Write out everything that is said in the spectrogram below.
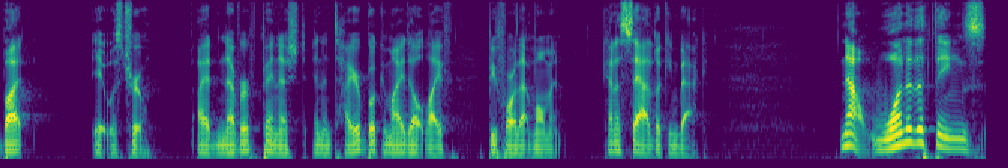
but it was true. I had never finished an entire book in my adult life before that moment. Kind of sad looking back. Now, one of the things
